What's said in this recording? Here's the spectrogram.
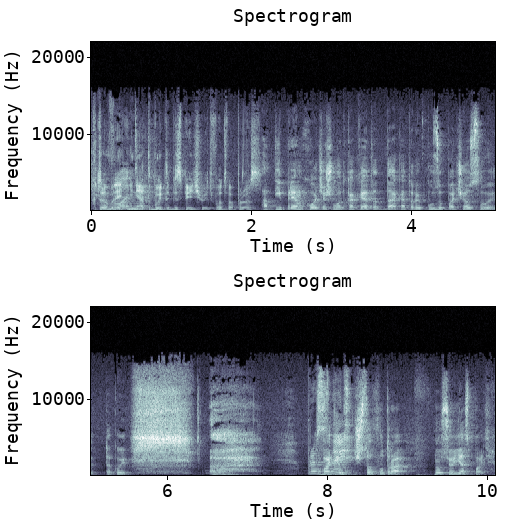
Кто, блядь, Вот. меня-то будет обеспечивать? Вот вопрос. А ты прям хочешь вот как этот, да, который пузо почесывает, такой Просто, в 11 знаете, часов утра, ну все, я спать.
